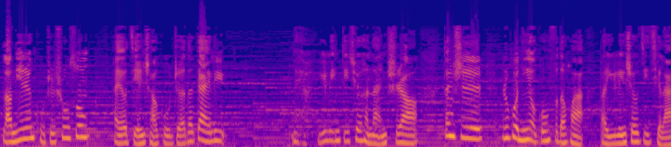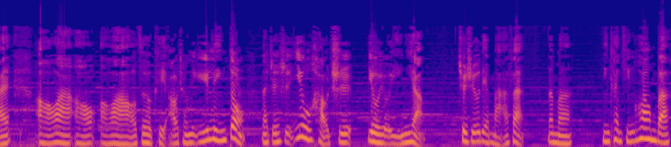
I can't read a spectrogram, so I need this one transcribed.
老年人骨质疏松，还有减少骨折的概率。哎呀，鱼鳞的确很难吃啊、但是如果您有功夫的话，把鱼鳞收集起来，熬啊熬，熬啊熬，最后可以熬成鱼鳞冻，那真是又好吃又有营养，确实有点麻烦。那么您看情况吧。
